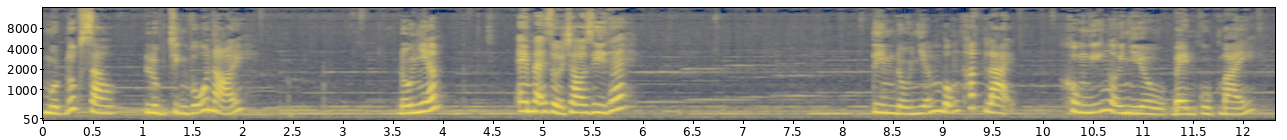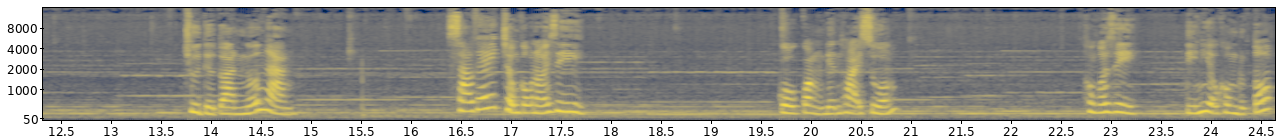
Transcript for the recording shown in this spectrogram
Một lúc sau, Lục Trình Vũ nói đối nhiễm Em lại rồi trò gì thế? Tim đồ nhiễm bỗng thắt lại, Không nghĩ ngợi nhiều, Bèn cụp máy. Chu Tiểu Toàn ngỡ ngàng. Sao thế? Chồng cậu nói gì? Cô quẳng điện thoại xuống. Không có gì, Tín hiệu không được tốt.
